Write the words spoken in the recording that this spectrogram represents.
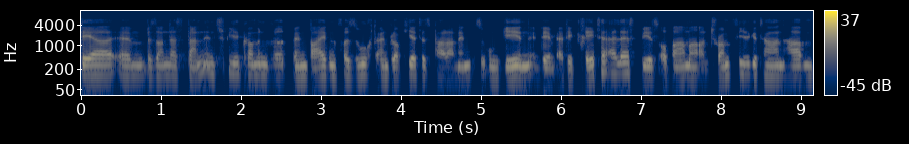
der ähm, besonders dann ins Spiel kommen wird, wenn Biden versucht, ein blockiertes Parlament zu umgehen, indem er Dekrete erlässt, wie es Obama und Trump viel getan haben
